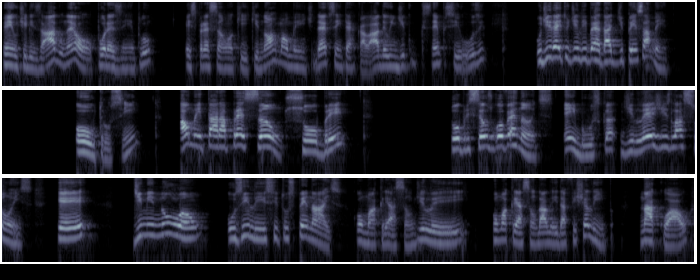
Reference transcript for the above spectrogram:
bem utilizado, né? Ou, por exemplo, expressão aqui que normalmente deve ser intercalada, eu indico que sempre se use, o direito de liberdade de pensamento. Outro, sim, aumentar a pressão sobre sobre seus governantes em busca de legislações que diminuam os ilícitos penais, como a criação de lei, como a criação da lei da ficha limpa, na qual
